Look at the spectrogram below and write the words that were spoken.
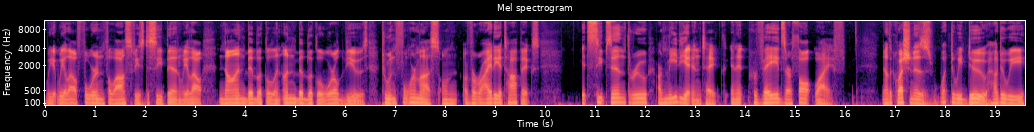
We, we allow foreign philosophies to seep in. We allow non biblical and unbiblical worldviews to inform us on a variety of topics. It seeps in through our media intake and it pervades our thought life. Now, the question is what do we do? How do we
